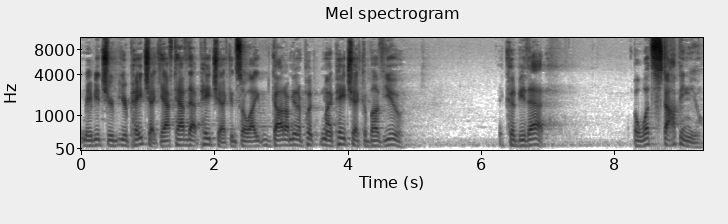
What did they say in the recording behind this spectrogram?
maybe it's your, your paycheck. You have to have that paycheck. And so, I, God, I'm going to put my paycheck above you. It could be that. But what's stopping you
